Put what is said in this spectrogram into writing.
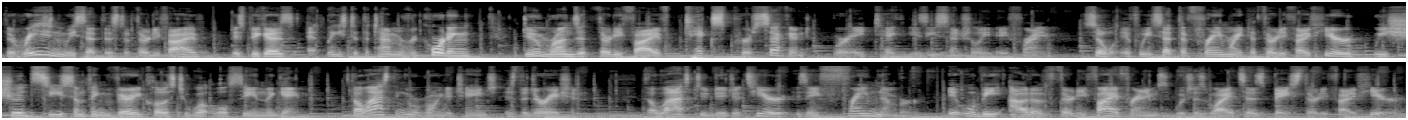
The reason we set this to 35 is because, at least at the time of recording, Doom runs at 35 ticks per second, where a tick is essentially a frame. So if we set the frame rate to 35 here, we should see something very close to what we'll see in the game. The last thing we're going to change is the duration. The last two digits here is a frame number. It will be out of 35 frames, which is why it says base 35 here.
